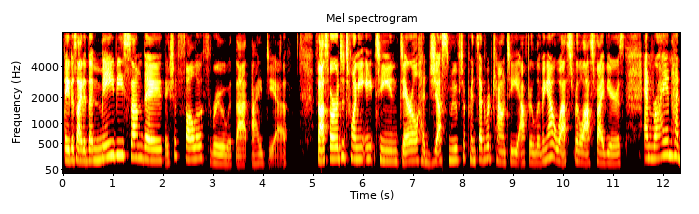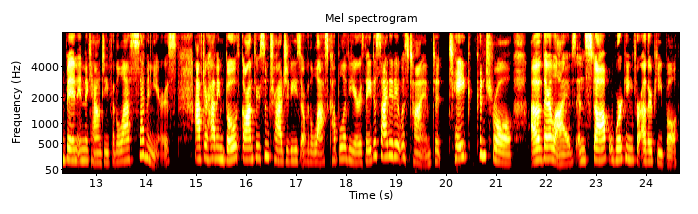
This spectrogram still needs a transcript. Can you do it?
They decided that maybe someday they should follow through with that idea. Fast forward to 2018, Daryl had just moved to Prince Edward County after living out west for the last five years, and Ryan had been in the county for the last seven years. After having both gone through some tragedies over the last couple of years, they decided it was time to take control of their lives and stop working for other people.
